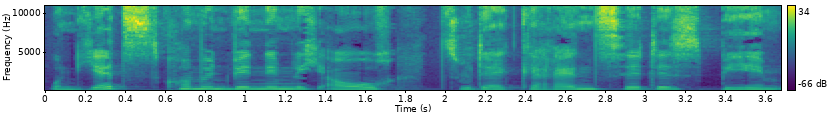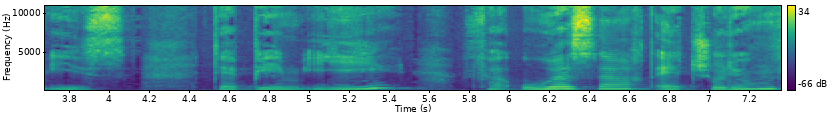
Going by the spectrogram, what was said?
Und jetzt kommen wir nämlich auch zu der Grenze des BMIs. Der BMI verursacht, äh, Entschuldigung,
